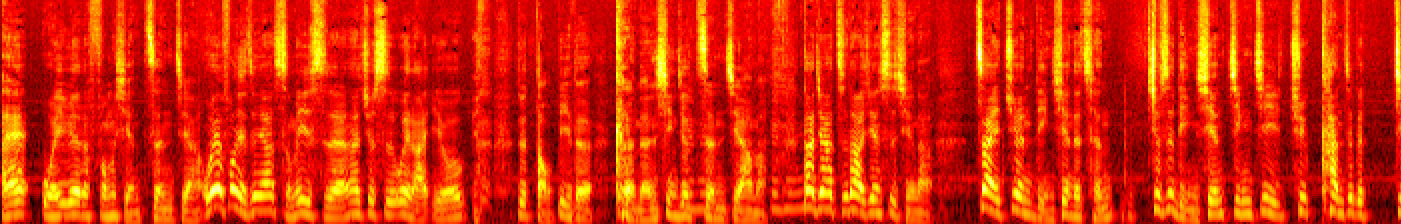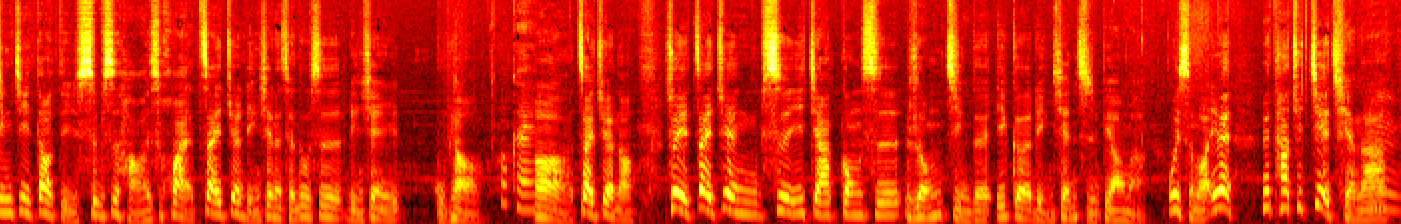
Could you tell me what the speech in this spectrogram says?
哎，违约的风险增加，违约风险增加什么意思呢？那就是未来有 就倒闭的可能性就增加嘛。嗯嗯、大家知道一件事情呢、啊，债券领先的程就是领先经济去看这个经济到底是不是好还是坏，债券领先的程度是领先于股票哦。OK 哦，债券哦，所以债券是一家公司融景的一个领先指标嘛？为什么？因为因为他去借钱啊，嗯、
